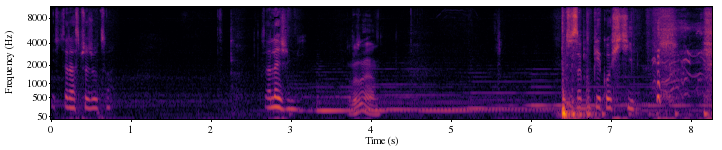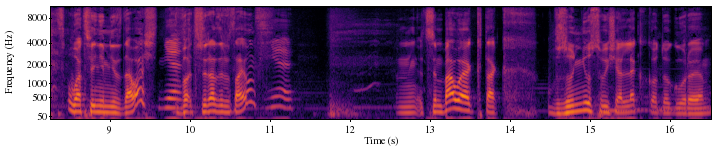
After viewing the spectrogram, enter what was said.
Jeszcze raz przerzucę. Zależy mi. Rozumiem. To za głupie kości. Z ułatwieniem nie zdałaś? Nie. Dwa, trzy razy rzucając? Nie. Mm, Cymbałek tak wzniósł się lekko do góry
